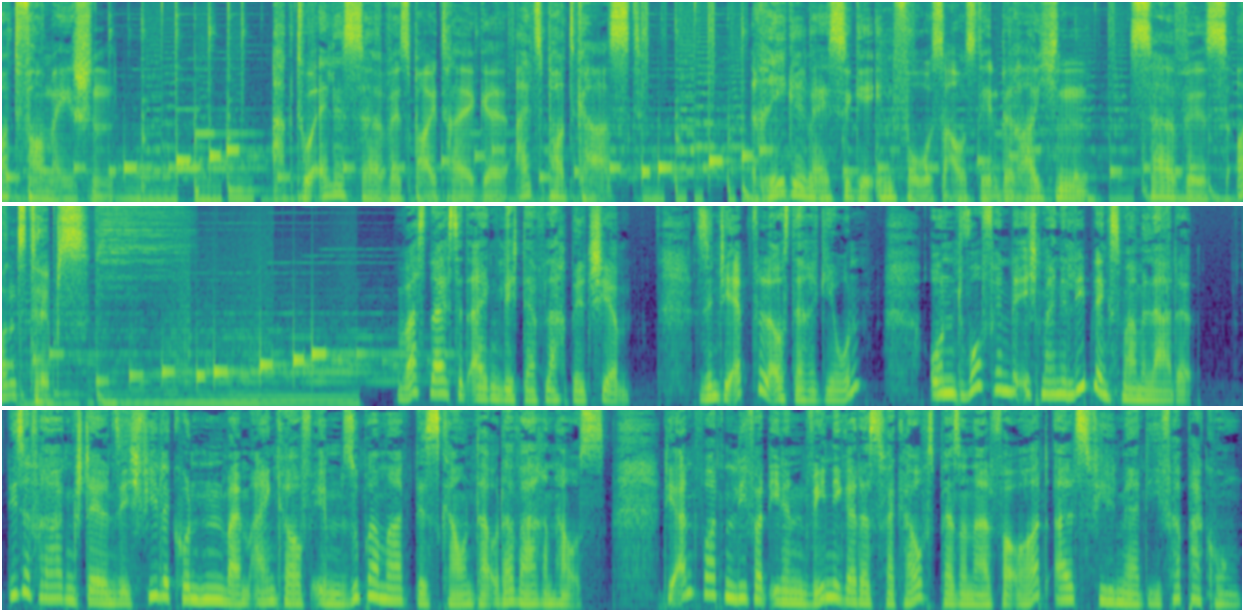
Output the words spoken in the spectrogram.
Podformation. Aktuelle Servicebeiträge als Podcast. Regelmäßige Infos aus den Bereichen Service und Tipps. Was leistet eigentlich der Flachbildschirm? Sind die Äpfel aus der Region? Und wo finde ich meine Lieblingsmarmelade? Diese Fragen stellen sich viele Kunden beim Einkauf im Supermarkt, Discounter oder Warenhaus. Die Antworten liefert ihnen weniger das Verkaufspersonal vor Ort als vielmehr die Verpackung.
